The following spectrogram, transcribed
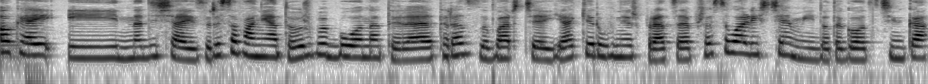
Okej, i na dzisiaj z rysowania to już by było na tyle. Teraz zobaczcie, jakie również prace przesyłaliście mi do tego odcinka.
